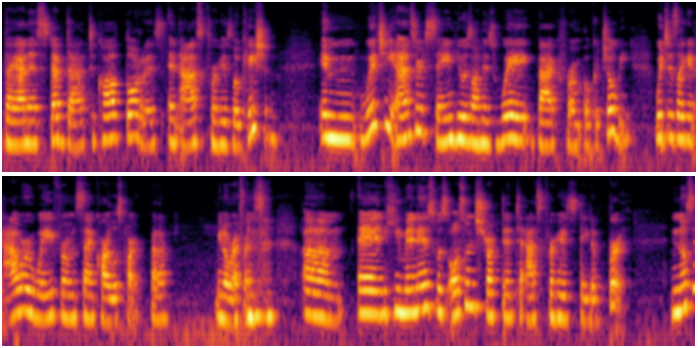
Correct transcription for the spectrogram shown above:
Diana's stepdad, to call Torres and ask for his location, in which he answered saying he was on his way back from Okeechobee, which is like an hour away from San Carlos Park, para, you know, reference. Um, and Jimenez was also instructed to ask for his date of birth. No sé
